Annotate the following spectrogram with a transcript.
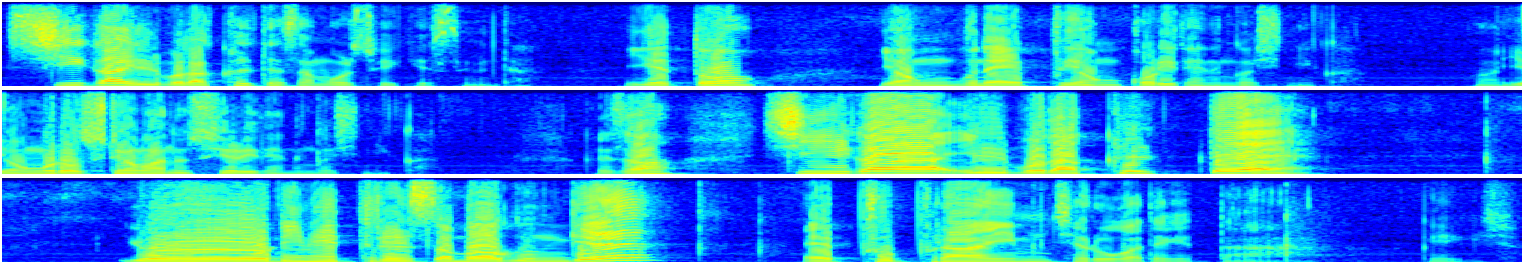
c가 1보다 클 때 써먹을 수 있겠습니다. 이게 또 0분의 f 0꼴이 되는 것이니까. 어, 0으로 수렴하는 수열이 되는 것이니까. 그래서 c가 1보다 클 때 요 리미트를 써먹은 게 f 프라임 제로가 되겠다. 그 얘기죠.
